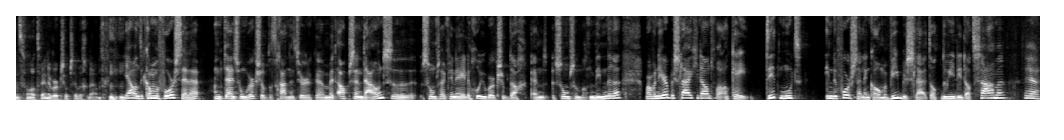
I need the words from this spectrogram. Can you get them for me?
van wat we in de workshops hebben gedaan. Ja, want ik kan me voorstellen, tijdens zo'n workshop, dat gaat natuurlijk uh, met ups en downs. soms heb je een hele goede workshopdag en soms een wat mindere. Maar wanneer besluit je dan van, oké, okay, dit moet in de voorstelling komen? Wie besluit dat? Doen jullie dat samen? Ja.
